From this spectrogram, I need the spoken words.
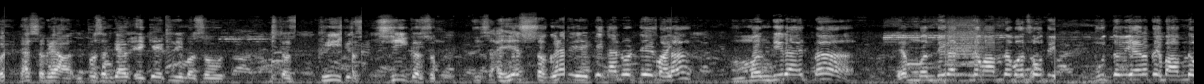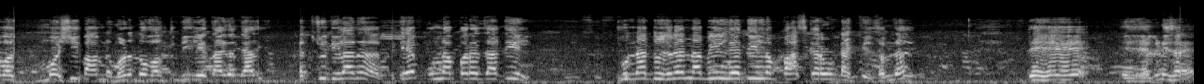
ह्या सगळ्या अल्पसंख्याक एक एक असो शीख असो हे सगळ्या एकेकांवर ते मंदिर आहेत ना या मंदिरात बामणं बसवते. बुद्ध विहारात बामणं बस मशीद बामणं म्हणून तो वक्त बिल येत आहे ना त्या दिला ना ते पुन्हा परत जातील. पुन्हा दुसऱ्यांना बिल नेतील ना पास करून टाकतील समजा? ते हे हेगडीच आहे.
